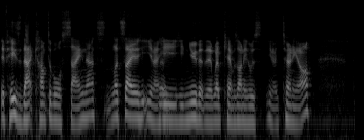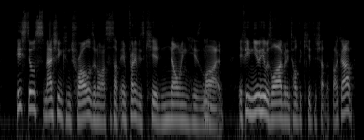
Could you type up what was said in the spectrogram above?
if he's that comfortable saying that, let's say you know he he knew that the webcam was on, he was you know turning it off. He's still smashing controllers and all that stuff in front of his kid, knowing he's hmm. live. If he knew he was live and he told the kid to shut the fuck up,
